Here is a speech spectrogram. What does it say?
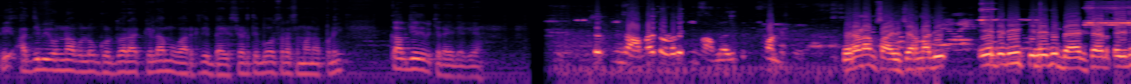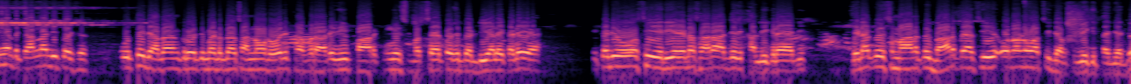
ਤੇ ਅੱਜ ਵੀ ਉਹਨਾਂ ਵੱਲੋਂ ਗੁਰਦੁਆਰਾ ਕਿਲਾ ਮੁਬਾਰਕ ਦੀ ਬੈਕ ਸਾਈਡ ਤੇ ਬਹੁਤ ਸਾਰਾ ਸਮਾਨ ਆਪਣੇ ਕਬਜ਼ੇ ਦੇ ਵਿੱਚ ਲੈ ਲਿਆ ਗਿਆ। ਸਰ, ਕੀ ਨਾਮ ਹੈ ਤੁਹਾਡਾ ਤੇ ਕੀ ਮਾਮਲਾ ਹੈ? ਕਿੱਥੇ ਸਮਾਨ ਰੱਖਿਆ ਮੇਰਾ ਨਾਮ ਸਾਹਿਲ ਸ਼ਰਮਾ ਜੀ। ਇਹ ਜਿਹੜੀ ਕਿਲੇ ਦੀ ਬੈਕ ਸਾਈਡ ਤੇ ਜਿਹੜੀਆਂ ਦੁਕਾਨਾਂ ਦੀ ਕੁਝ ਉੱਥੇ ਜ਼ਿਆਦਾ ਅੰਕਰੋਚਮੈਂਟ ਦਾ ਸਾਨੂੰ ਰੋਜ਼ ਖਬਰ ਆ ਰਹੀ ਸੀ ਪਾਰਕਿੰਗ ਦੀ ਸਮੱਸਿਆ ਕੁਝ ਗੱਡੀ ਵਾਲੇ ਖੜੇ ਆ। ਠੀਕ ਹੈ ਜੀ, ਉਹ ਅਸੀਂ ਏਰੀਆ ਜਿਹੜਾ ਸਾਰਾ ਅੱਜ ਖਾਲੀ ਕਰਾਇਆ ਜੀ। ਜਿਹੜਾ ਕੋਈ ਸਮਾਨ ਕੋਈ ਬਾਹਰ ਪਿਆ ਸੀ, ਉਹਨਾਂ ਨੂੰ ਅਸੀਂ ਜ਼ਬਤ ਵੀ ਕੀਤਾ ਜੀ ਅੱਜ।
